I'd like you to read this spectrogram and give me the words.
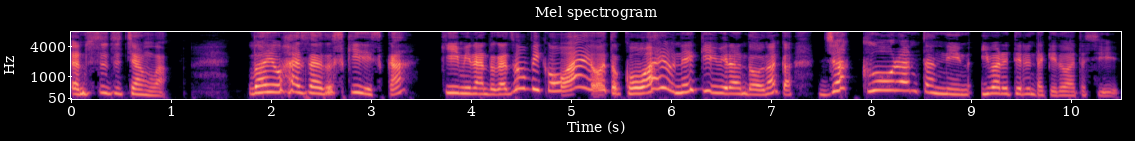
あの、すずちゃんは。バイオハザード好きですか？キーミランドがゾンビ怖いよと怖いよね、キーミランド。なんか、ジャック・オーランタンに言われてるんだけど、私。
